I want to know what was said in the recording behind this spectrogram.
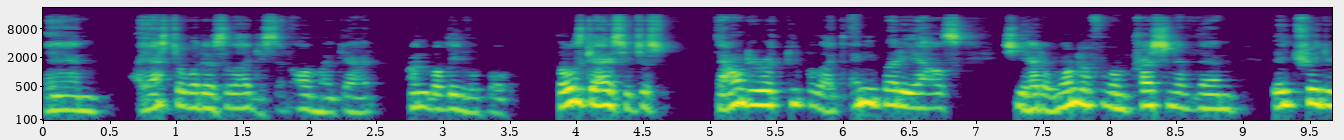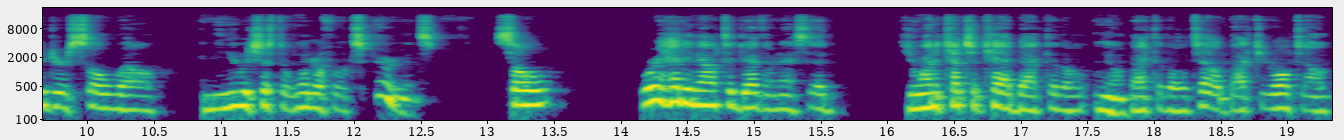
And I asked her what it was like. She said, Oh my God, unbelievable. Those guys are just down to earth people like anybody else. She had a wonderful impression of them. They treated her so well. I mean, it was just a wonderful experience. So we're heading out together, and I said, "Do you want to catch a cab back to the you know back to the hotel, back to your hotel,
